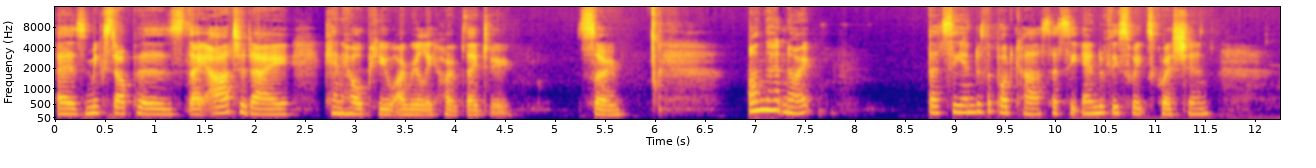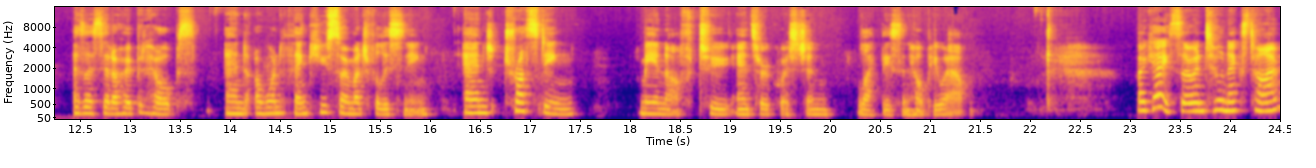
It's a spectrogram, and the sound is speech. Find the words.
as mixed up as they are today, can help you, I really hope they do. So, on that note, that's the end of the podcast. That's the end of this week's question. As I said, I hope it helps. And I want to thank you so much for listening and trusting me enough to answer a question like this and help you out. Okay, so until next time,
